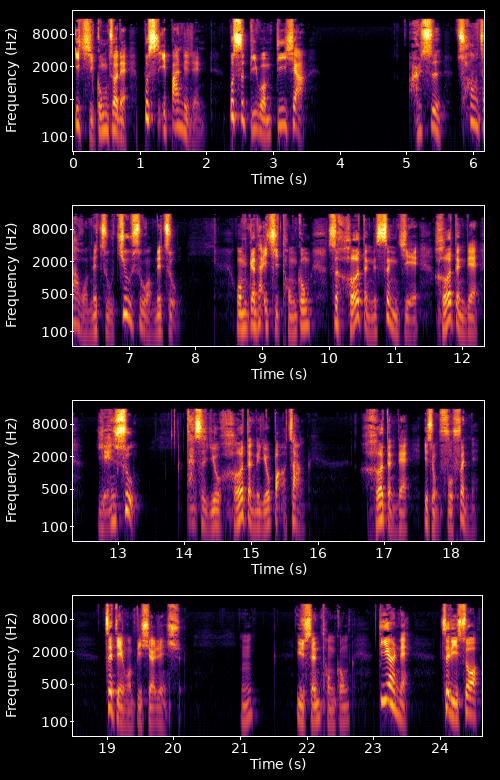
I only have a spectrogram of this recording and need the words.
一起工作的不是一般的人，不是比我们低下，而是创造我们的主，就是我们的主。我们跟他一起同工，是何等的圣洁，何等的严肃，但是有何等的有保障。何等的一种福分呢？这点我们必须要认识。嗯，与神同工。第二呢，这里说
